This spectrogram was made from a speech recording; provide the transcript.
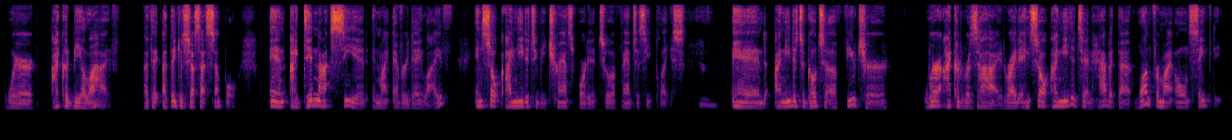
where I could be alive. I think I think it's just that simple. And I did not see it in my everyday life. And so I needed to be transported to a fantasy place. Mm. And I needed to go to a future where I could reside, right? And so I needed to inhabit that one for my own safety.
